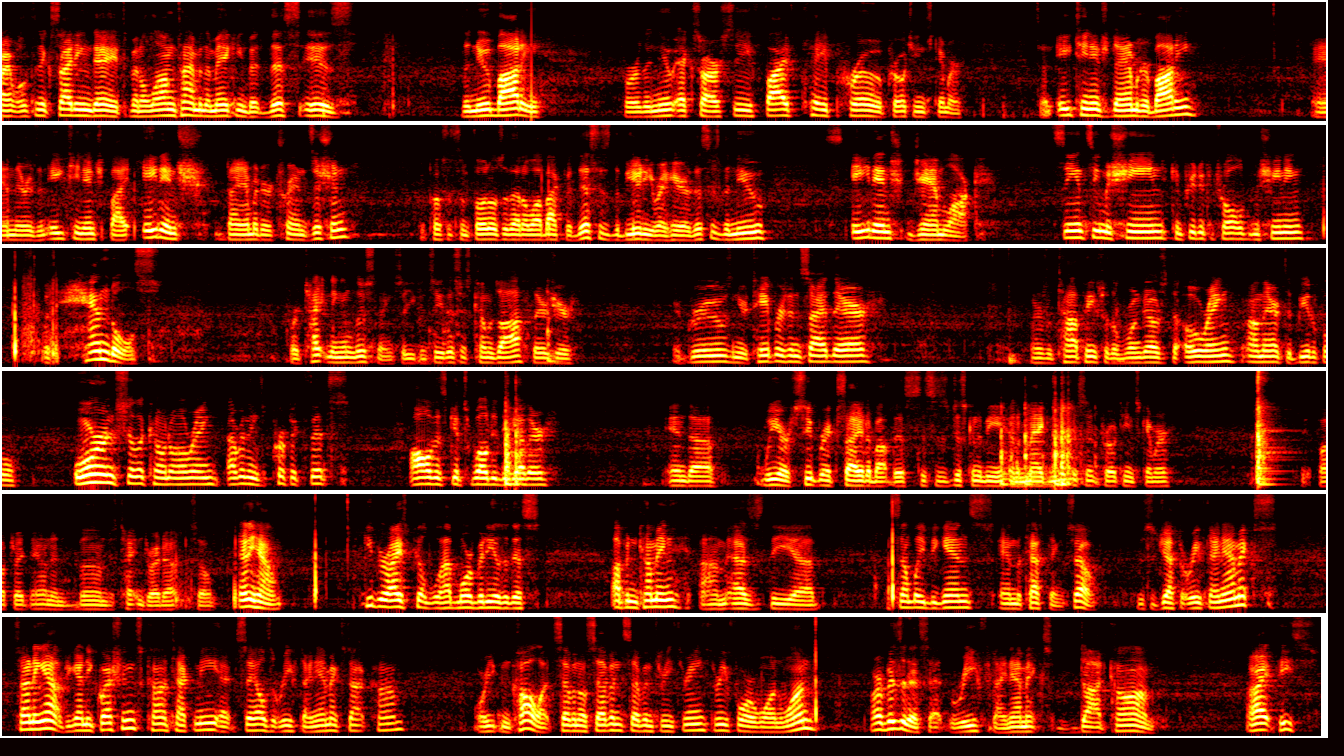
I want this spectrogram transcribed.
All right, well, it's an exciting day. It's been a long time in the making, but this is the new body for the new XRC 5K Pro protein skimmer. It's an 18 inch diameter body, and there is an 18 inch by 8 inch diameter transition. We posted some photos of that a while back, but this is the beauty right here. This is the new 8 inch JAM-LOC. CNC machined, computer controlled machining with handles for tightening and loosening. So you can see this just comes off. There's your, your grooves and your tapers inside there. There's the top piece where the one goes, the O-ring on there. It's a beautiful orange silicone O-ring. Everything's perfect fits. All this gets welded together. And uh, we are super excited about this. This is just going to be a magnificent protein skimmer. It pops right down and boom, just tightens right up. So anyhow, keep your eyes peeled. We'll have more videos of this up and coming um, as the uh, assembly begins and the testing. So, this is Jeff at Reef Dynamics signing out. If you got any questions, contact me at sales at reefdynamics.com or you can call at 707 733 3411 or visit us at reefdynamics.com. All right, peace.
